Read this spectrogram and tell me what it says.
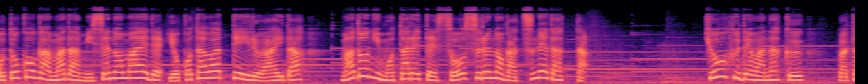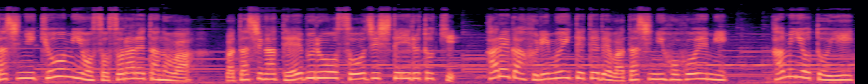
男がまだ店の前で横たわっている間窓にもたれてそうするのが常だった。恐怖ではなく私に興味をそそられたのは私がテーブルを掃除している時。彼が振り向いて手で私に微笑み神よと言い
